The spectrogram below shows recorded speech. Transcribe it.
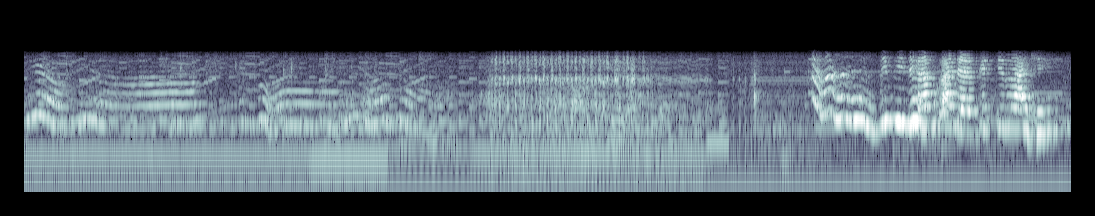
Iya, iya. Ini dalam keadaan kecil lagi.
